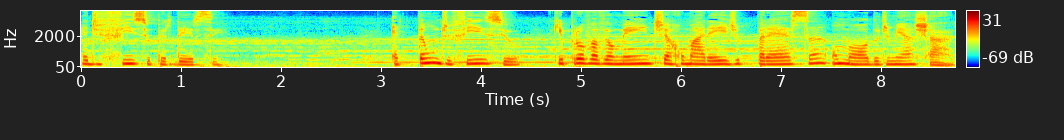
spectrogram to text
É difícil perder-se. É tão difícil que provavelmente arrumarei depressa um modo de me achar.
